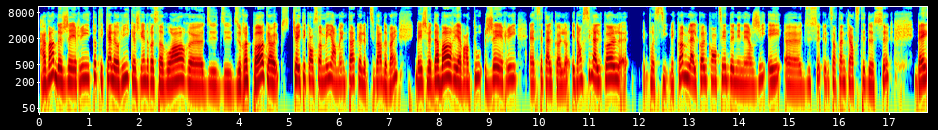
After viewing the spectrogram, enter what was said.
avant de gérer toutes les calories que je viens de recevoir euh, du, repas qui, a été consommé en même temps que le petit verre de vin, mais je vais d'abord et avant tout gérer cet alcool-là. Et donc, si l'alcool pas si, mais comme l'alcool contient de l'énergie et euh, du sucre, une certaine quantité de sucre, bien,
